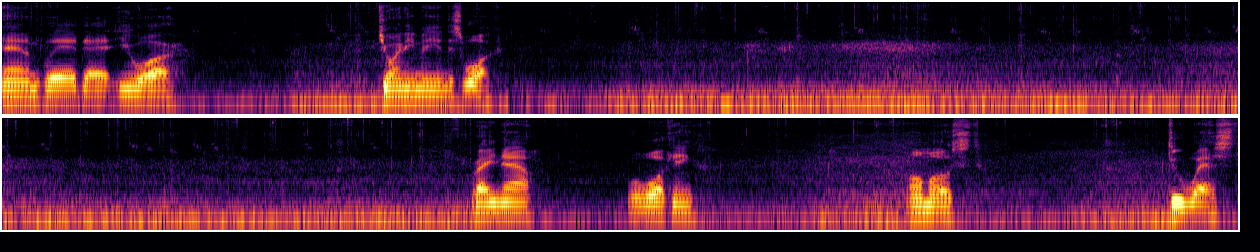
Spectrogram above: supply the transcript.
And I'm glad that you are joining me in this walk. Right now, we're walking almost due west.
